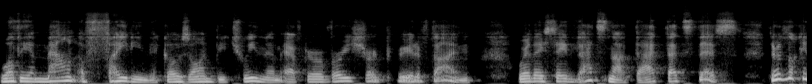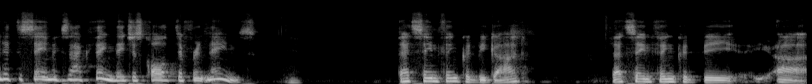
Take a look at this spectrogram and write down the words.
Well, the amount of fighting that goes on between them after a very short period of time, where they say, that's not that, that's this. They're looking at the same exact thing. They just call it different names. That same thing could be God. That same thing could be uh,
